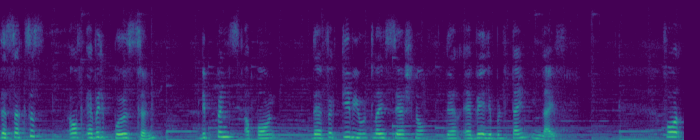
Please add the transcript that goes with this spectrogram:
The success of every person depends upon the effective utilization of their available time in life. For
